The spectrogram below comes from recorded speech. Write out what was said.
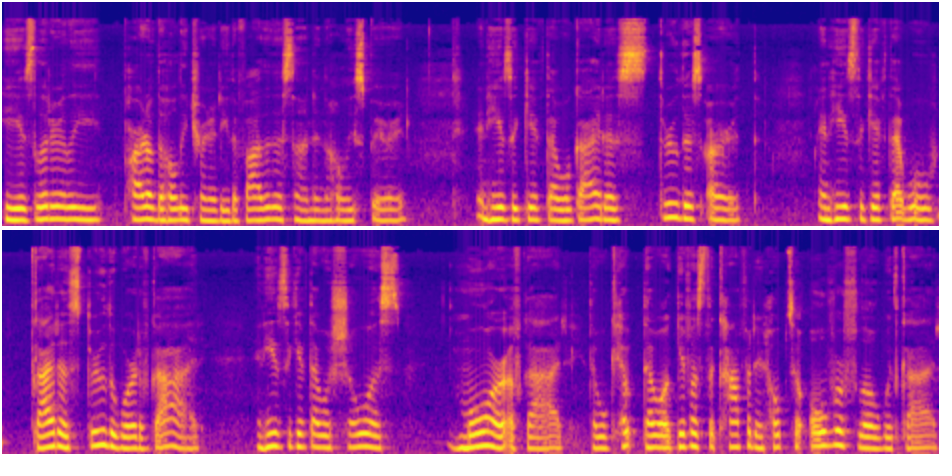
He is literally part of the Holy Trinity the Father, the Son, and the Holy Spirit. And He is a gift that will guide us through this earth. And He is the gift that will guide us through the Word of God. And He is the gift that will show us more of God, that will, that will give us the confident hope to overflow with God.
